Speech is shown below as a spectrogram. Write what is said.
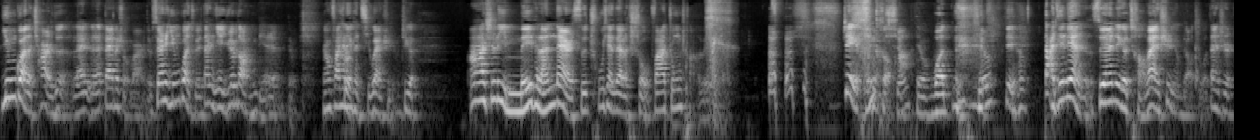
英冠的查尔顿来来掰掰手腕，对吧？虽然是英冠球队，但是你也约不到什么别人，对吧？然后发现了一个很奇怪的事情，这个阿什利梅特兰奈尔斯出现在了首发中场的位置，这个很可怕，对吧？我行，对。大金链，虽然这个场外事情比较多，但是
